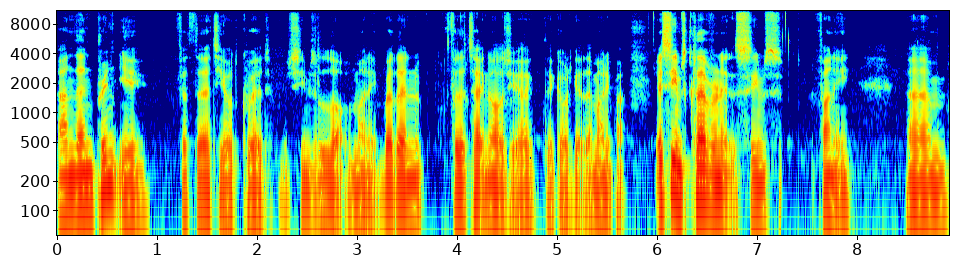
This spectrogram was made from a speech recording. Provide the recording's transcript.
and then print you for thirty odd quid, which seems a lot of money. But then for the technology, I, they got to get their money back. It seems clever and it seems funny. Um,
